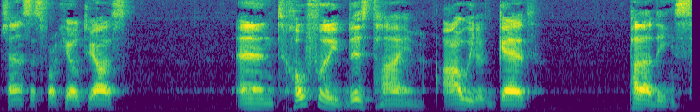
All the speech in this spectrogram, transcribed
chances for hero trials. And hopefully this time I will get paladins.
